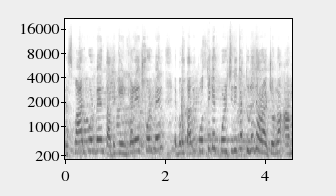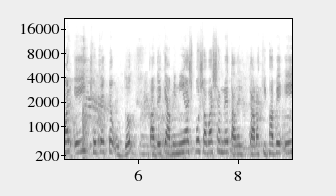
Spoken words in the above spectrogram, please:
ইন্সপায়ার করবেন, তাদেরকে এনকারেজ করবেন এবং তাদের প্রত্যেকের পরিচিতিটা তুলে ধরার জন্য আমার এই ছোট একটা উদ্যোগ। তাদেরকে আমি নিয়ে আসব সবার সামনে, তাদের, তারা কীভাবে এই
